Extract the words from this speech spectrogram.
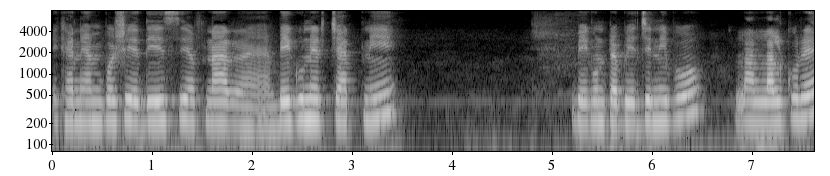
এখানে আমি বসিয়ে দিয়েছি আপনার বেগুনের চাটনি। বেগুনটা ভেজে নিব লাল লাল করে।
